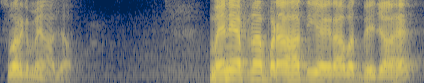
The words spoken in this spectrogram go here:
स्वर्ग में आ जाओ। मैंने अपना बड़ा हाथी ऐरावत भेजा है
